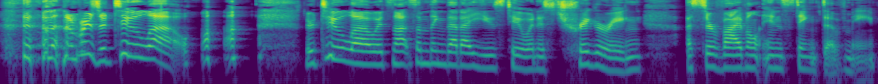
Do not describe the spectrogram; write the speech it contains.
the numbers are too low. They're too low. It's not something that I used to, and it's triggering a survival instinct of me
